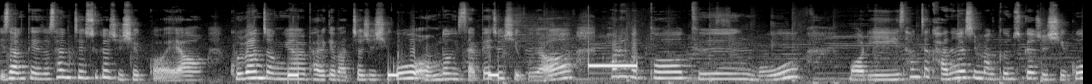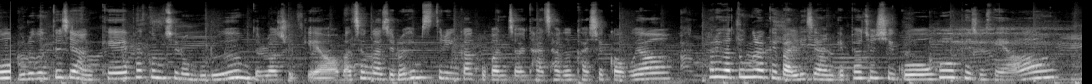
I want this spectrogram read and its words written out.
이 상태에서 상체 숙여주실 거예요. 골반 정렬 바르게 맞춰주시고 엉덩이 살 빼주시고요. 허리부터 등, 목, 머리, 상체 가능하신 만큼 숙여주시고 무릎은 뜨지 않게 팔꿈치로 무릎 눌러줄게요. 마찬가지로 햄스트링과 고관절 다 자극하실 거고요. 허리가 동그랗게 말리지 않게 펴주시고 호흡해주세요.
